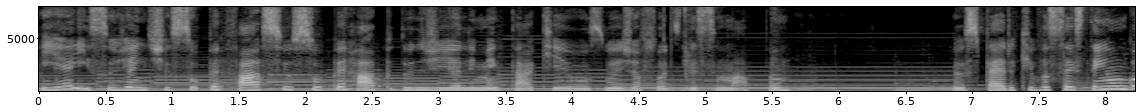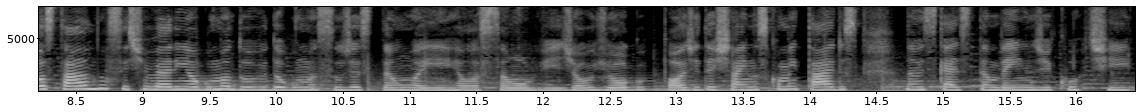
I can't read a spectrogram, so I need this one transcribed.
E é isso, gente. Super fácil, super rápido de alimentar aqui os beija-flores desse mapa. Eu espero que vocês tenham gostado. Se tiverem alguma dúvida, alguma sugestão aí em relação ao vídeo, ao jogo, pode deixar aí nos comentários. Não esquece também de curtir,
